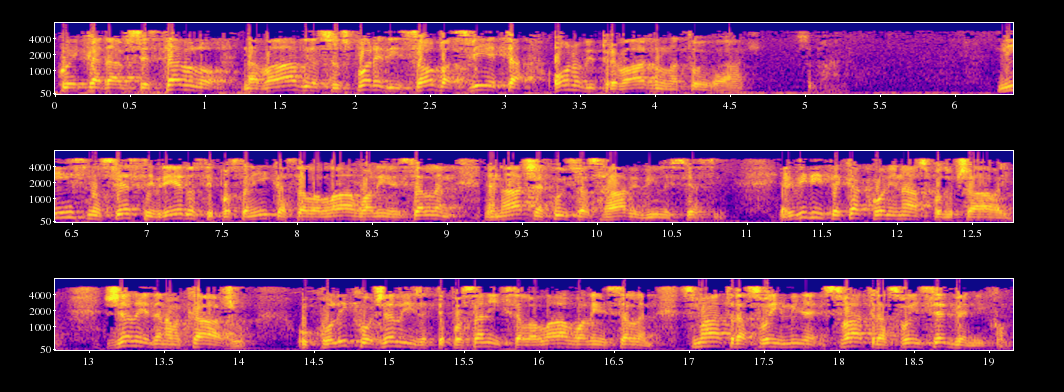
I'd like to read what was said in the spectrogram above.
koje kada bi se stavilo na vagu da se usporedi sa oba svijeta, ono bi prevagnulo na toj vagi. Subhano. Nismo svjesni vrijednosti poslanika sallallahu alaihi sellem na način na koji su ashabi bili svjesni. Jer vidite kako oni nas podučavaju. Žele da nam kažu, ukoliko želiš da te poslanik sallallahu alaihi sellem smatra svojim, smatra svojim sedbenikom,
